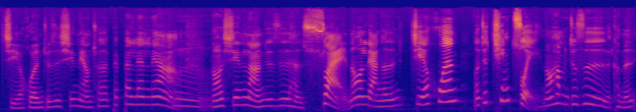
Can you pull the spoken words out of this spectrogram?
结婚就是新娘穿的漂漂亮亮，嗯，然后新郎就是很帅，然后两个人结婚，然后就亲嘴，然后他们就是可能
